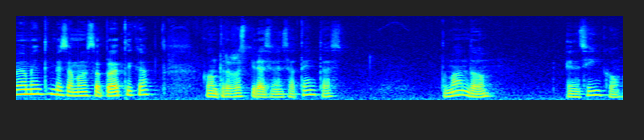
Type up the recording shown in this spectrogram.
Nuevamente empezamos nuestra práctica con tres respiraciones atentas, tomando en 5,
